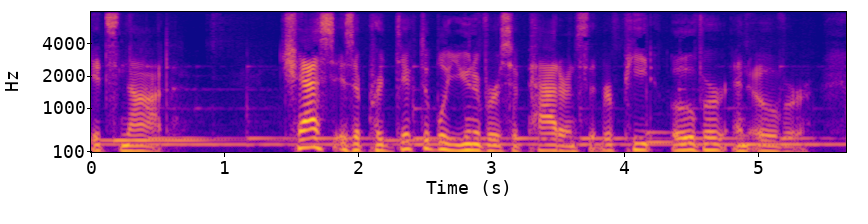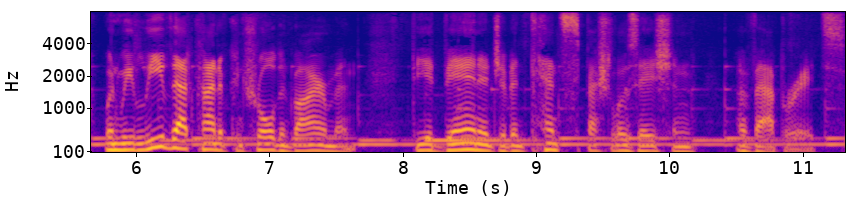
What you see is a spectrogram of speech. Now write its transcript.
It's not. Chess is a predictable universe of patterns that repeat over and over. When we leave that kind of controlled environment, the advantage of intense specialization evaporates.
